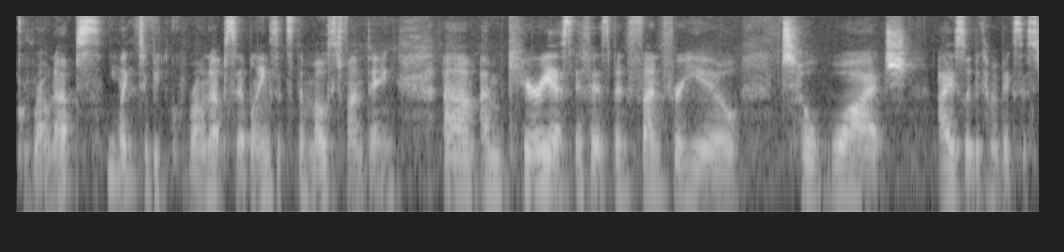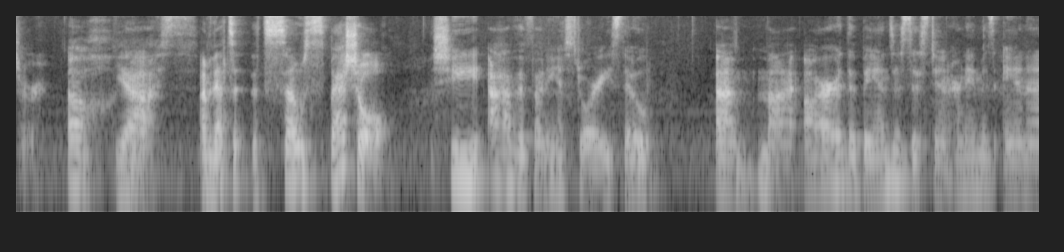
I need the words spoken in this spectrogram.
grown-ups, like to be grown-up siblings. It's the most fun thing. Um, I'm curious if it's been fun for you to watch Eisele become a big sister. oh Yeah, yes I mean that's that's so special. she i have the funniest story so um my our the band's assistant her name is anna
